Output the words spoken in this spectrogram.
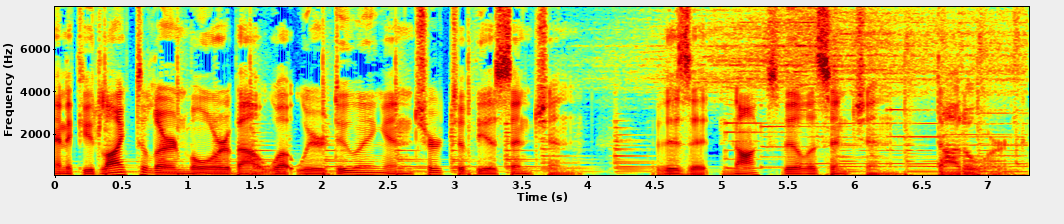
And if you'd like to learn more about what we're doing in Church of the Ascension, visit knoxvilleascension.org.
